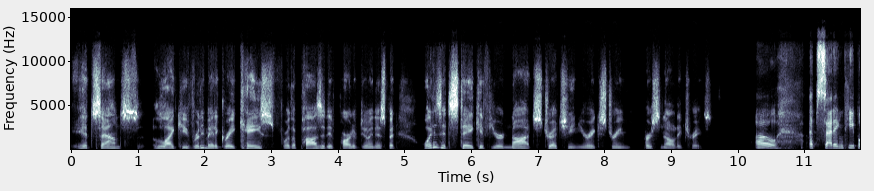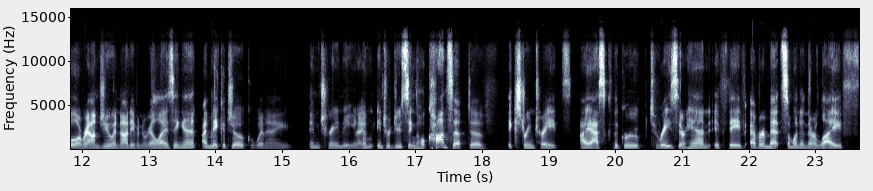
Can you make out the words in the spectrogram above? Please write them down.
It sounds like you've really made a great case for the positive part of doing this, but what is at stake if you're not stretching your extreme personality traits? Oh, upsetting people around you and not even realizing it. I make a joke when I am training and I'm introducing the whole concept of extreme traits. I ask the group to raise their hand if they've ever met someone in their life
